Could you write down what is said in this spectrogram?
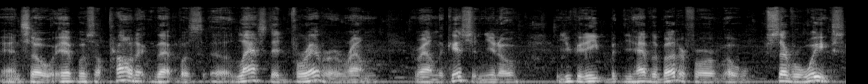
and so it was a product that was uh, lasted forever around around the kitchen. You know, you could eat, but you have the butter for uh, several weeks,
